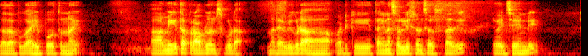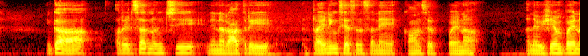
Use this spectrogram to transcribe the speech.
దాదాపుగా అయిపోతున్నాయి. మిగతా ప్రాబ్లమ్స్ కూడా మరి అవి కూడా వాటికి తగిన సొల్యూషన్స్ వస్తుంది వెయిట్ చేయండి. ఇంకా రెడ్ సార్ నుంచి నిన్న రాత్రి ట్రైనింగ్ సెషన్స్ అనే కాన్సెప్ట్ పైన అనే విషయం పైన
